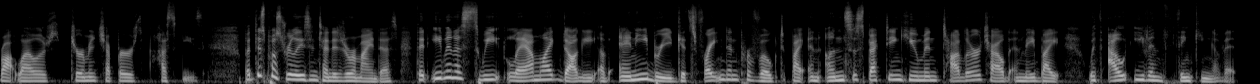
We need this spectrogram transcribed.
Rottweilers, German Shepherds, Huskies. But this post really is intended to remind us that even a sweet lamb like doggy of any breed gets frightened and provoked by an unsuspecting human, toddler, or child and may bite without even thinking of it,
